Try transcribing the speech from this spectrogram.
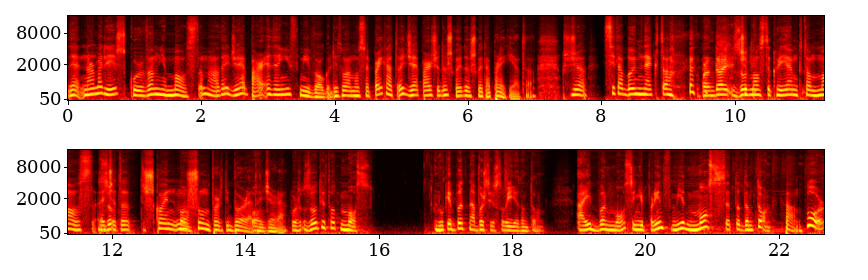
Dhe normalisht kur vëmë një mos të madhe, gjëja e parë edhe një fëmijë i vogël, i thua mos e prek atë, gjëja e parë që do shkojë do shkojë ta preki atë. Kështu që si ta bëjmë ne këto? Prandaj zoti që mos të krijojmë këto mos zot... që të shkojnë po, më shumë për të bërë ato po, gjëra. Kur zoti thotë mos. nuk e bën të na vështirësojë jetën tonë. Ai bën mos si një prind fëmijës mos se të dëmton. Po. Por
